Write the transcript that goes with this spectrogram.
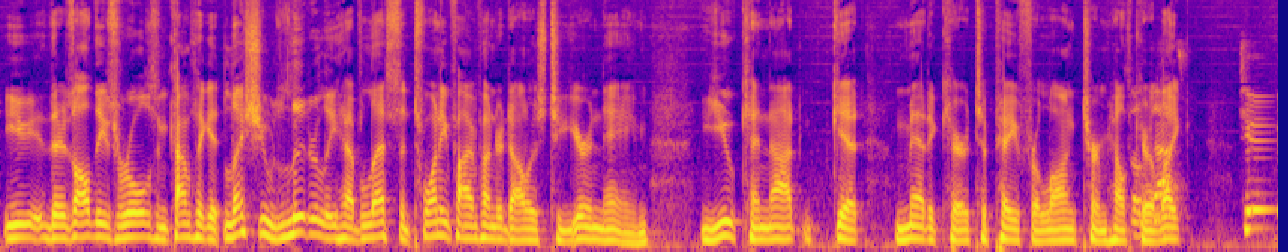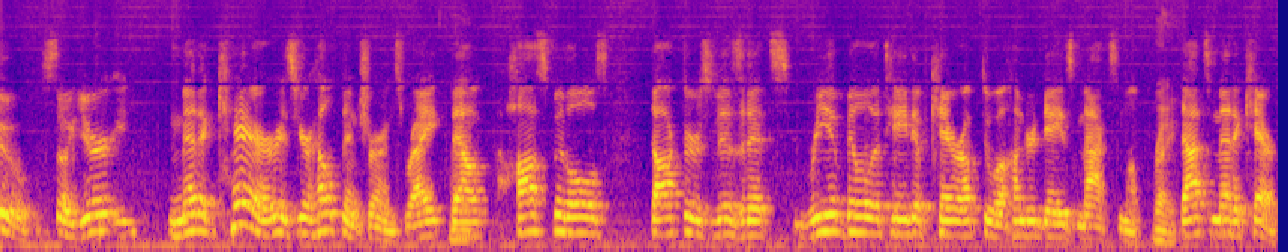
you, there's all these rules and conflict. Unless you literally have less than twenty five hundred dollars to your name, you cannot get Medicare to pay for long term health care. that's Like, two. So your Medicare is your health insurance, right? Now hospitals, doctors' visits, rehabilitative care up to 100 days maximum. Right. That's Medicare.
